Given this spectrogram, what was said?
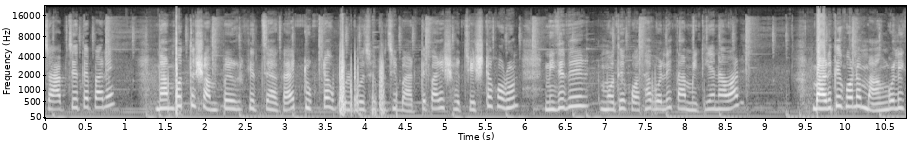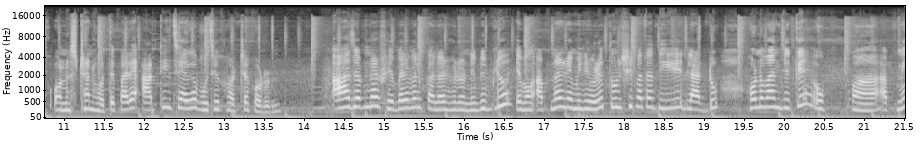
চাপ যেতে পারে। দাম্পত্য সম্পর্কের জায়গায় টুকটাক ভুল বোঝাবুঝি বাড়তে পারে। চেষ্টা করুন নিজেদের মধ্যে কথা বলে তা মিটিয়ে নেওয়ার। বাড়িতে কোনো মাঙ্গলিক অনুষ্ঠান হতে পারে। আর্থিক জায়গা বুঝে খরচা করুন। আজ আপনার ফেভারেবল কালার হলো নেভি ব্লু এবং আপনার রেমেডি হলো তুলসী পাতা দিয়ে লাড্ডু। হনুমানজিকে আপনি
